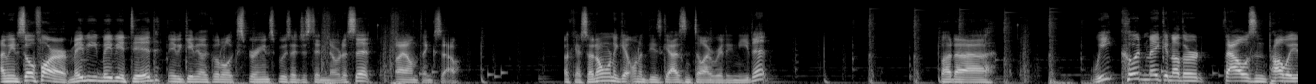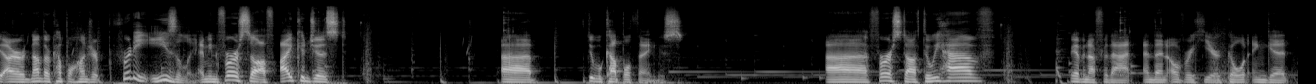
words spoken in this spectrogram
I mean, so far, maybe maybe it did. Maybe it gave me like a little experience boost. I just didn't notice it, I don't think so. Okay, so I don't wanna get one of these guys until I really need it. But uh, we could make another thousand, probably, or another couple hundred pretty easily. I mean, first off, I could just uh, do a couple things. Uh, first off, do we have, we have enough for that. And then over here, gold ingot,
